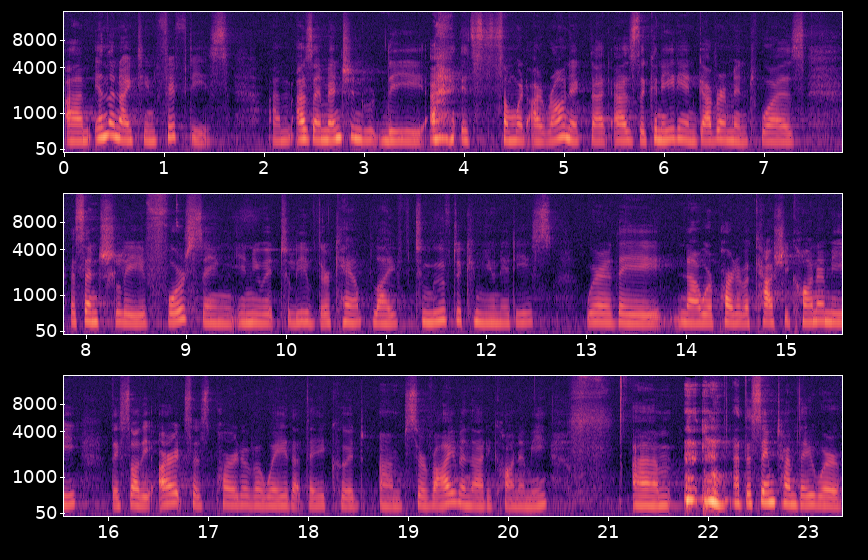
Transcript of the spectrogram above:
um, in the 1950s. Um, as I mentioned, the, it's somewhat ironic that as the Canadian government was essentially forcing Inuit to leave their camp life to move to communities where they now were part of a cash economy they saw the arts as part of a way that they could um, survive in that economy. Um, at the same time, they were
